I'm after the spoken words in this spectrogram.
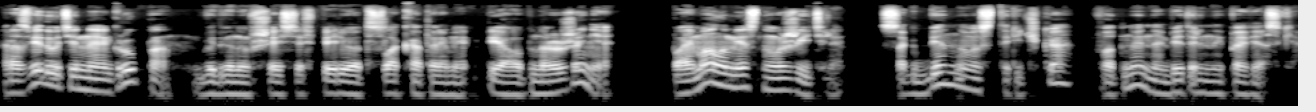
Разведывательная группа, выдвинувшаяся вперед с локаторами биообнаружения, поймала местного жителя, согбенного старичка в одной набедренной повязке.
